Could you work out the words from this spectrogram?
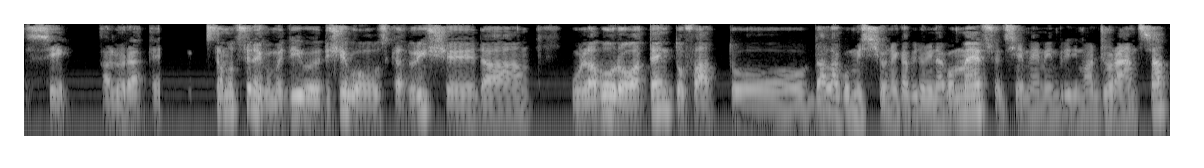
Sì, allora, eh, questa mozione, come dicevo, scaturisce da un lavoro attento fatto dalla Commissione Capitolina Commercio insieme ai membri di maggioranza,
